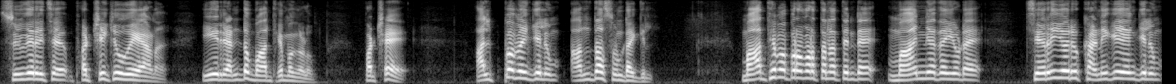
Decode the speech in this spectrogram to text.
സ്വീകരിച്ച് ഭക്ഷിക്കുകയാണ് ഈ രണ്ട് മാധ്യമങ്ങളും. പക്ഷേ അല്പമെങ്കിലും അന്തസ്സുണ്ടെങ്കിൽ മാധ്യമപ്രവർത്തനത്തിന്റെ മാന്യതയുടെ ചെറിയൊരു കണികയെങ്കിലും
